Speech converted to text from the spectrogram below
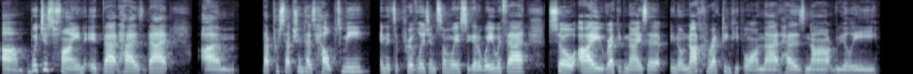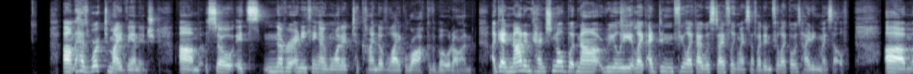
um, which is fine. It that has that um, that perception has helped me and it's a privilege in some ways to get away with that so i recognize that you know not correcting people on that has not really um, has worked to my advantage. Um, so it's never anything I wanted to kind of like rock the boat on. Again, not intentional, but not really like I didn't feel like I was stifling myself. I didn't feel like I was hiding myself. Um,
